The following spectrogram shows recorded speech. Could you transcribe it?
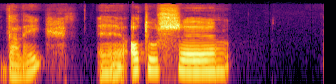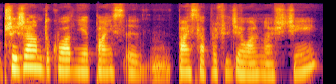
dalej. Otóż przejrzałam dokładnie Państwa profil działalności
